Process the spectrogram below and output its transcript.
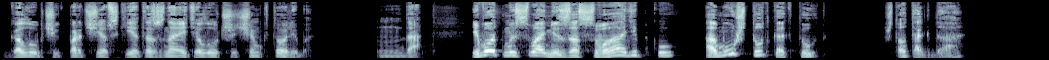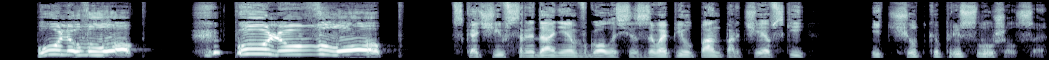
голубчик Парчевский, это знаете лучше, чем кто-либо. Да. И вот мы с вами за свадебку, а муж тут как тут. Что тогда? Пулю в лоб! Пулю в лоб! Вскочив с рыданием в голосе, завопил пан Парчевский и чутко прислушался.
